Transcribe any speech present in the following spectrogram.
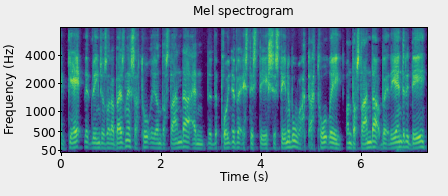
I get that Rangers are a business. I totally understand that, and the, the point of it is to stay sustainable. I, I totally understand that, but at the end of the day,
